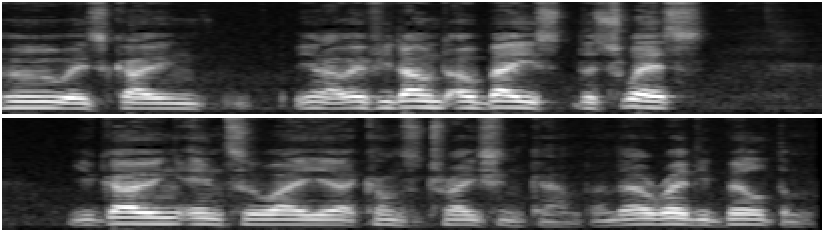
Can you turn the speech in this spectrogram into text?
who is going, you know, if you don't obey the Swiss, you're going into a concentration camp, and they already built them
